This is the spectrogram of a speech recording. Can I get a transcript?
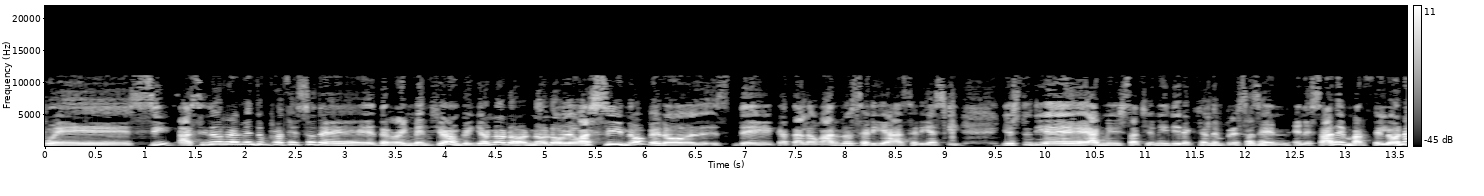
Pues sí, ha sido realmente un proceso de, reinvención, aunque yo no, lo veo así, ¿no? Pero de catalogarlo sería, sería así. Yo estudié Administración y Dirección de Empresas en, en ESAD, en Barcelona,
